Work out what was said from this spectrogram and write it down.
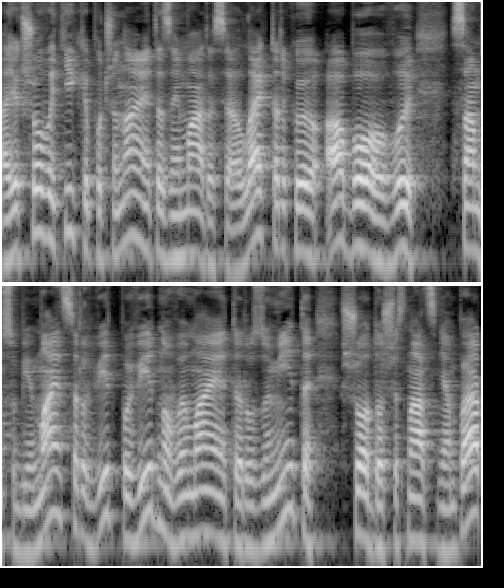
А якщо ви тільки починаєте займатися електрикою, або ви сам собі майстер, відповідно, ви маєте розуміти, що до 16 А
